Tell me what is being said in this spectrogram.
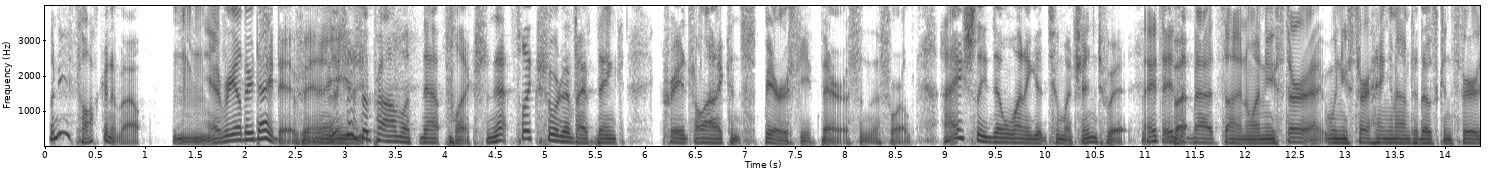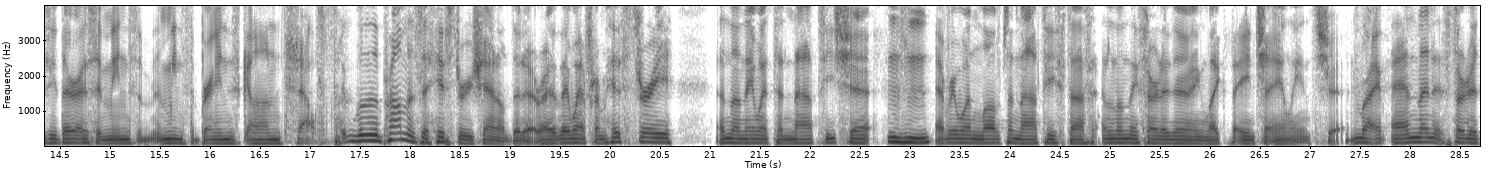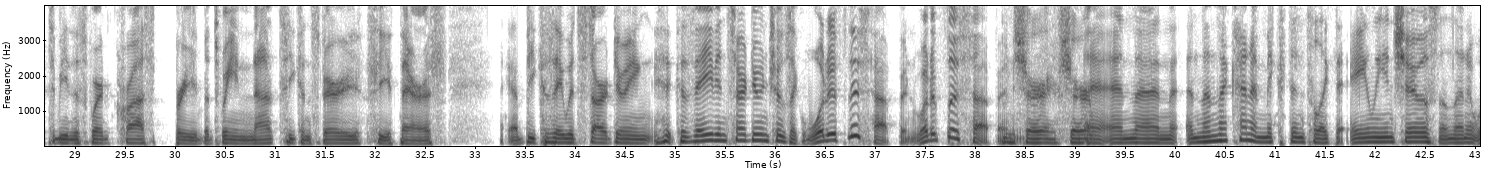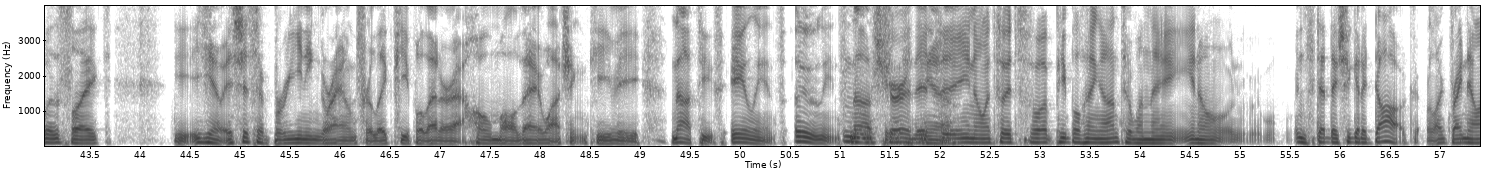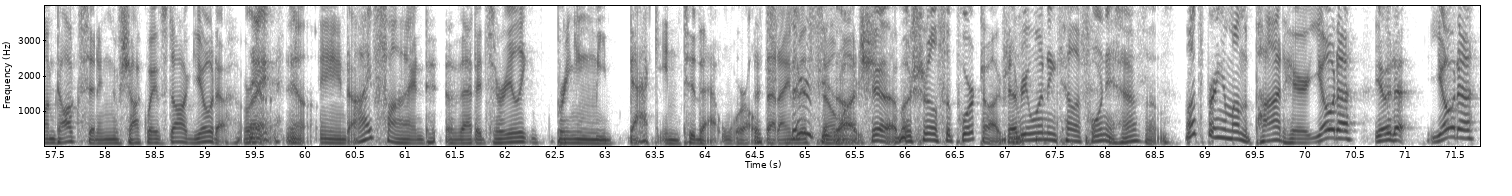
What are you talking about? Mm, every other day, Dave. This is the problem with Netflix. Netflix sort of, I think, creates a lot of conspiracy theorists in this world. I actually don't want to get too much into it. It's, it's a bad sign when you start when you start hanging on to those conspiracy theorists. It means it means the brain's gone south. Well, the problem is the History Channel did it, right? They went from history and then they went to Nazi shit. Mm-hmm. Everyone loved the Nazi stuff. And then they started doing like the ancient aliens shit. Right. And then it started to be this weird crossbreed between Nazi conspiracy theorists uh, because they would start doing, because they even started doing shows like, what if this happened? What if this happened? Sure, sure. A- And then, and then that kind of mixed into like the alien shows. And then it was like, you know, it's just a breeding ground for like people that are at home all day watching TV. Nazis, aliens, aliens, Nazis. Sure, it's Yeah. uh, you know it's it's what people hang on to when they you know instead they should get a dog. Like right now, I'm dog sitting Shockwave's dog Yoda, right? Yeah, yeah. And I find that it's really bringing me back into that world It's that I miss so dogs, much. Yeah, emotional support dogs. Everyone in California has them. Let's bring him on the pod here, Yoda. Yoda. Yoda.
